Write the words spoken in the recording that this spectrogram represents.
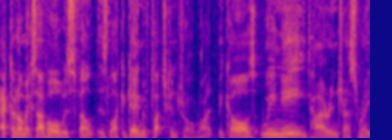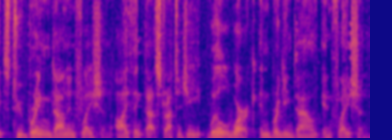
economics I've always felt is like a game of clutch control, right? Because we need higher interest rates to bring down inflation. I think that strategy will work in bringing down inflation.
